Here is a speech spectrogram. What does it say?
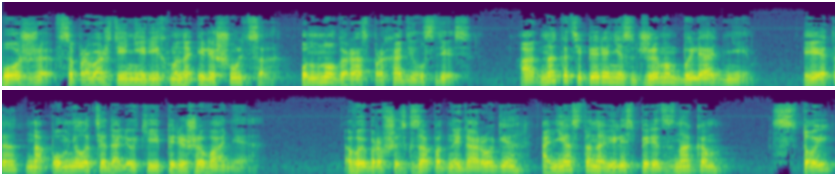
Позже, в сопровождении Рихмана или Шульца, он много раз проходил здесь. Однако теперь они с Джимом были одни, и это напомнило те далекие переживания. Выбравшись к западной дороге, они остановились перед знаком «Стой!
